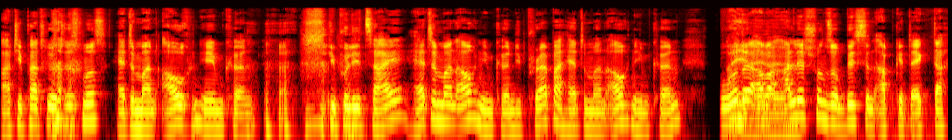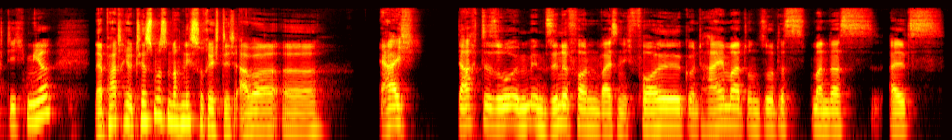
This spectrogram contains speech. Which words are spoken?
Antipatriotismus hätte man auch nehmen können. Die Polizei hätte man auch nehmen können. Die Prepper hätte man auch nehmen können. Wurde ei, aber ei, alles schon so ein bisschen abgedeckt, dachte ich mir. Der Patriotismus noch nicht so richtig, aber äh ja, ich dachte so im, im Sinne von, weiß nicht, Volk und Heimat und so, dass man das als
